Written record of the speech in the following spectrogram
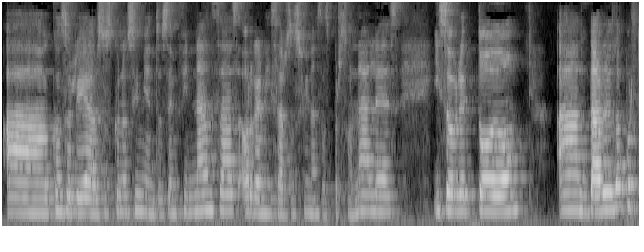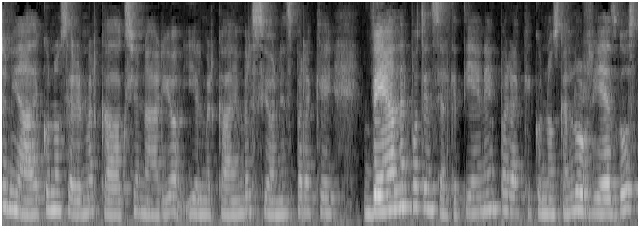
a consolidar sus conocimientos en finanzas, a organizar sus finanzas personales y sobre todo a darles la oportunidad de conocer el mercado accionario y el mercado de inversiones para que vean el potencial que tienen, para que conozcan los riesgos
